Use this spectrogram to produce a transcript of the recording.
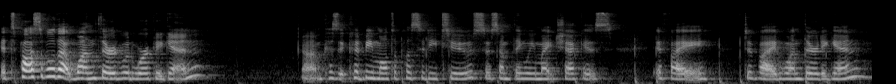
It's possible that one third would work again because um, it could be multiplicity too. So something we might check is if I divide one third again,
